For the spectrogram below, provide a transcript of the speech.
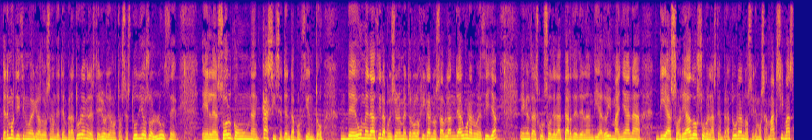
Tenemos 19 grados de temperatura en el exterior de nuestros estudios, luce el sol con un casi 70% de humedad y la previsión meteorológica nos hablan de alguna nubecilla en el transcurso de la tarde del día de hoy. Mañana día soleado, suben las temperaturas, nos iremos a máximas,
